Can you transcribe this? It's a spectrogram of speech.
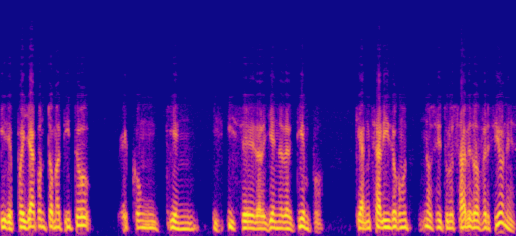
Y después ya con Tomatito es con quien hice la leyenda del tiempo, que han salido, como no sé si tú lo sabes, dos versiones.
